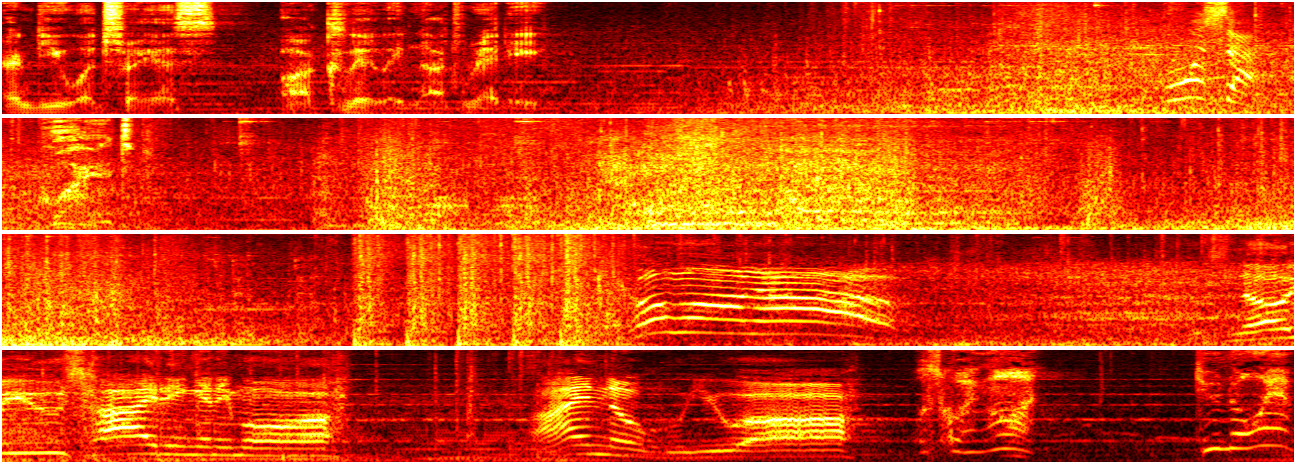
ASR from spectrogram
And you, Atreus, are clearly not ready. What was was that? Quiet. Come on out! There's no use hiding anymore. I know who you are. What's going on? Do you know him?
